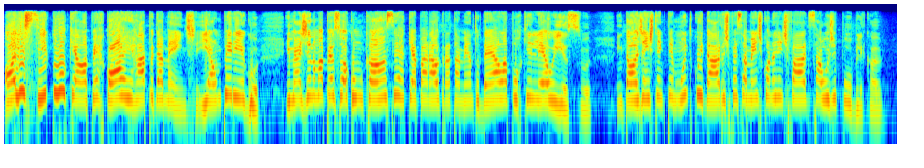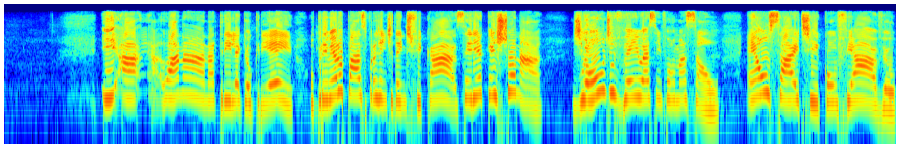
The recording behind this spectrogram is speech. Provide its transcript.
olha o ciclo que ela percorre rapidamente. E é um perigo. Imagina uma pessoa com câncer quer parar o tratamento dela porque leu isso. Então, a gente tem que ter muito cuidado, especialmente quando a gente fala de saúde pública. E a, lá na, na trilha que eu criei, o primeiro passo para a gente identificar seria questionar de onde veio essa informação. É um site confiável?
